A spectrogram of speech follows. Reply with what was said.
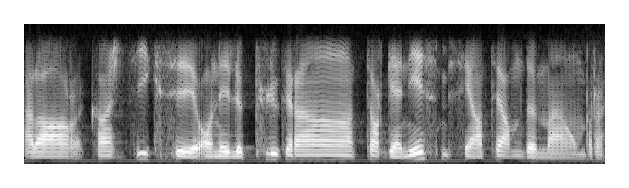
Alors, quand je dis que c'est, on est le plus grand organisme, c'est en termes de membres.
